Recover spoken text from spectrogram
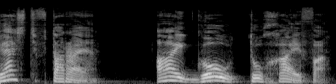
Часть вторая. I go to Haifa.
